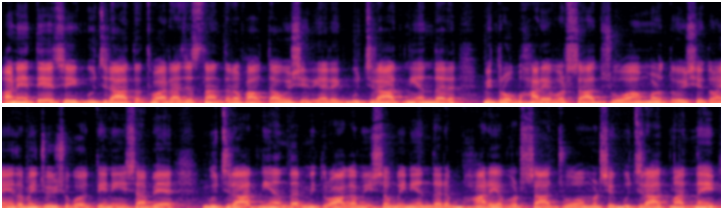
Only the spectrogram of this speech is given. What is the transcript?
અને તે છે ગુજરાત અથવા રાજસ્થાન તરફ આવતા હોય છે, ત્યારે ગુજરાતની અંદર મિત્રો ભારે વરસાદ જોવા મળતો હોય છે. તો અહીંયા તમે જોઈ શકો, તેની હિસાબે ગુજરાતની અંદર મિત્રો આગામી સમયની અંદર ભારે વરસાદ જોવા મળશે. ગુજરાતમાં જ નહીં,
